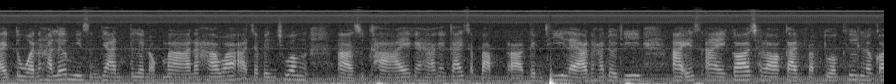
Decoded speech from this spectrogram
ลาย ๆ ตัวนะคะเริ่มมีสัญญาณเตือนออกมานะคะว่าอาจจะเป็นช่วงสุดท้ายนะคะใกล้ๆจะปรับเต็มที่แล้วนะคะโดยที่ RSI ก็ชะลอการปรับตัวขึ้น แล้วก็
